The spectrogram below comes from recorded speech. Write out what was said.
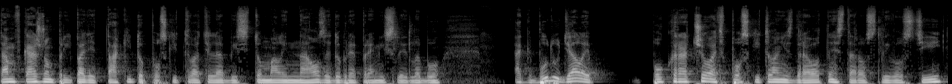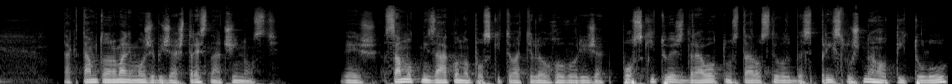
tam v každom prípade takíto poskytovateľia by si to mali naozaj dobre premyslieť, lebo ak budú ďalej pokračovať v poskytovaní zdravotnej starostlivosti, tak tam to normálne môže byť až trestná činnosť. Vieš, samotný zákon o poskytovateľov hovorí, že ak poskytuješ zdravotnú starostlivosť bez príslušného titulu,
